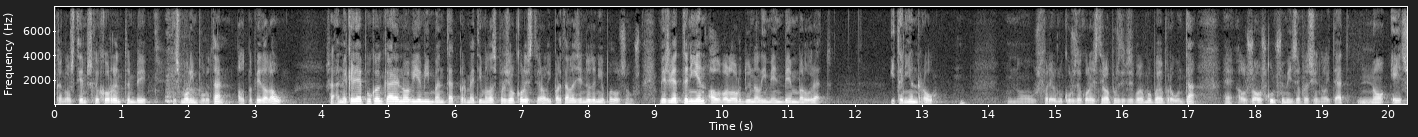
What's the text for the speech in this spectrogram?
que en els temps que corren també és molt important, el paper de l'ou. O sigui, en aquella època encara no havíem inventat, permeti'm l'expressió, el colesterol, i per tant la gent no tenia por dels ous. Més aviat tenien el valor d'un aliment ben valorat. I tenien raó. No us faré un curs de colesterol, però voleu m'ho podeu preguntar. Eh? Els ous consumits amb racionalitat no és,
